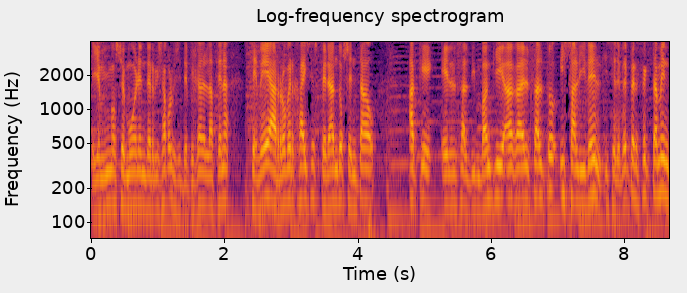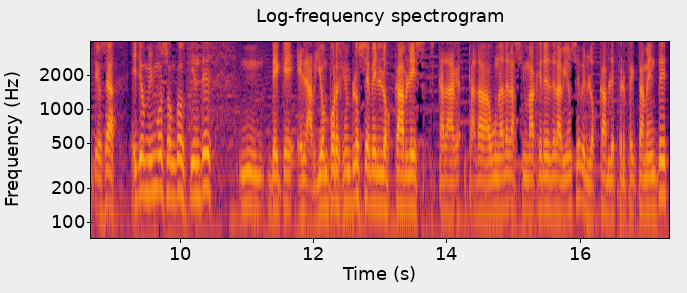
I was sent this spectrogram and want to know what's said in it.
ellos mismos se mueren de risa porque si te fijas en la escena, se ve a Robert Hayes esperando sentado a que el saltimbanqui haga el salto y salir él y se le ve perfectamente. O sea, ellos mismos son conscientes mm, de que el avión, por ejemplo, se ven los cables, cada, cada una de las imágenes del avión se ven los cables perfectamente,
